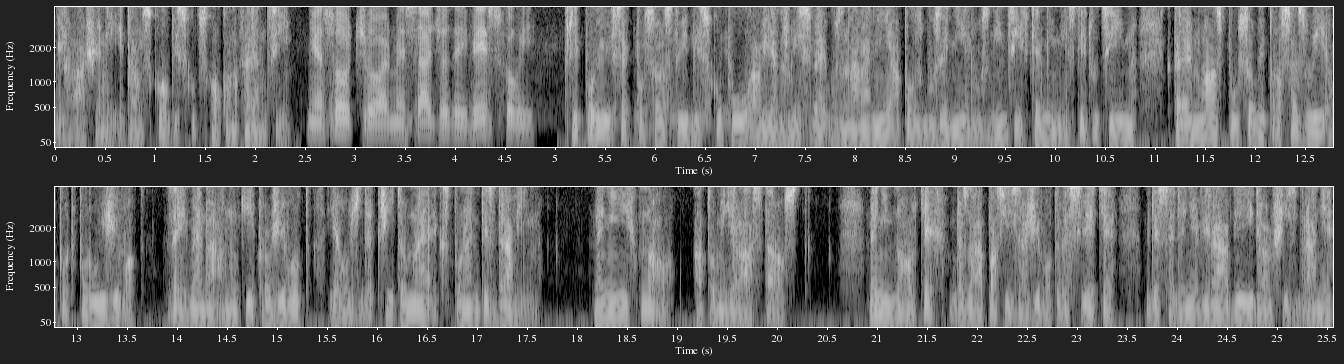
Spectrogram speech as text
vyhlášený italskou biskupskou konferencí. Připojují se k poselství biskupů a vyjadřují své uznání a povzbuzení různým církevním institucím, které mnoha způsoby prosazují a podporují život, zejména hnutí pro život, jehož zde přítomné exponenty zdravím. Není jich mnoho a to mi dělá starost. Není mnoho těch, kdo zápasí za život ve světě, kde se denně vyrábějí další zbraně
